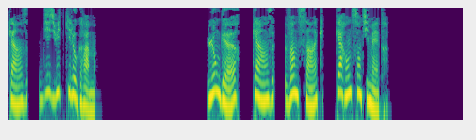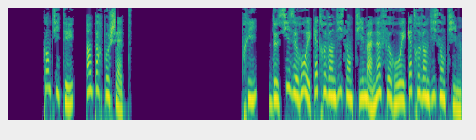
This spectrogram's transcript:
15, 18 kg. Longueur, 15, 25, 40 cm. Quantité, 1 par pochette. Prix, de 6,90€ à 9,90€.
